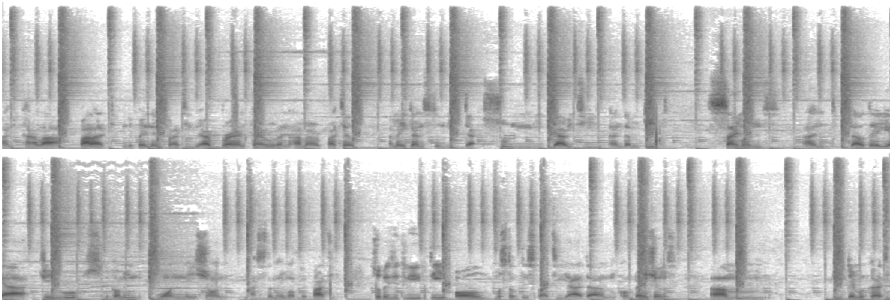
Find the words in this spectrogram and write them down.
and Karla Ballard, Independent Party. We have Brian Carroll and Amar Patel, American Solidarity, and um, Jade Simmons and Claudeliah J. Roze becoming One Nation. That's the name of the party. So basically, they all most of this party had um, conventions. Um, the Democratic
